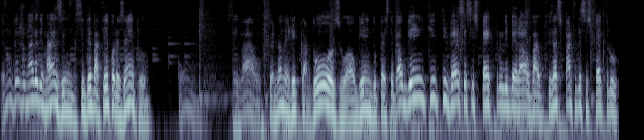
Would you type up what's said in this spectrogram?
eu não vejo nada demais em se debater, por exemplo, com, sei lá, o Fernando Henrique Cardoso, alguém do PSDB, alguém que tivesse esse espectro liberal, fizesse parte desse espectro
